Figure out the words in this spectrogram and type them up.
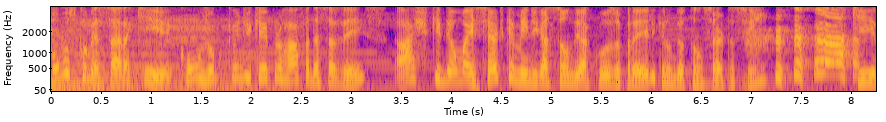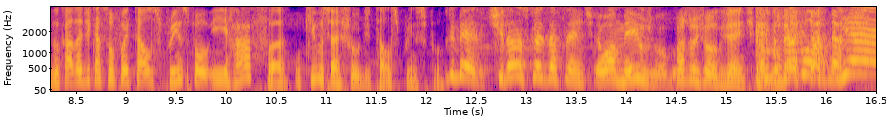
Vamos começar aqui com um jogo que eu indiquei pro Rafa dessa vez. Acho que deu mais certo que a minha indicação do Yakuza pra ele, que não deu tão certo assim. que no caso a indicação foi Talos Principal. E Rafa, o que você achou de Talos Principal? Primeiro, tirando as coisas da frente, eu amei o jogo. Próximo jogo, gente, acabou. Acabou! Yeah!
